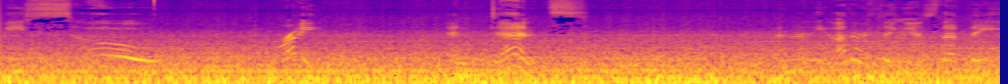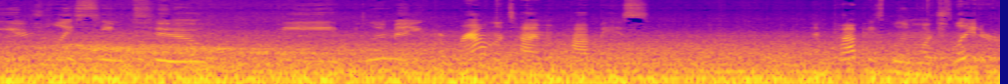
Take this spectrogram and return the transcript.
be so bright and dense. And then the other thing is that they usually seem to be blooming around the time of poppies, and later.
